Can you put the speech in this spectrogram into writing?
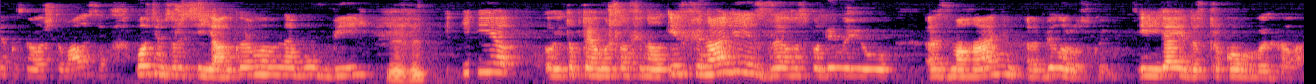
якось налаштувалася. Потім з росіянкою в мене був бій. Мгм. І ой, тобто я вийшла в фінал. І в фіналі з господиною е, змагань е, білоруською. І я її достроково виграла.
